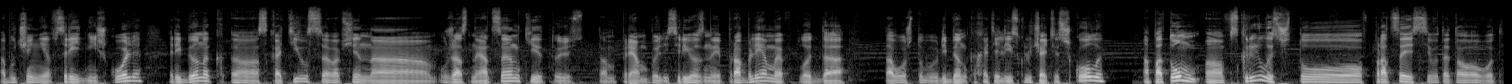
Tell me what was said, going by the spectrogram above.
обучения в средней школе, ребенок э, скатился вообще на ужасные оценки, то есть там прям были серьезные проблемы, вплоть до того, чтобы ребенка хотели исключать из школы. А потом э, вскрылось, что в процессе вот этого вот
